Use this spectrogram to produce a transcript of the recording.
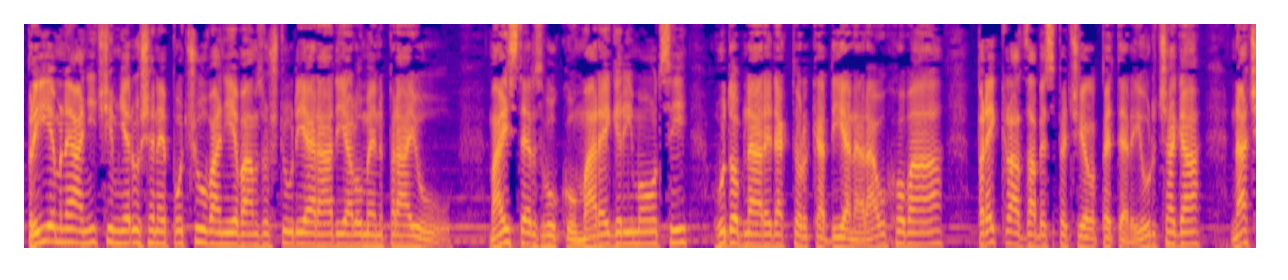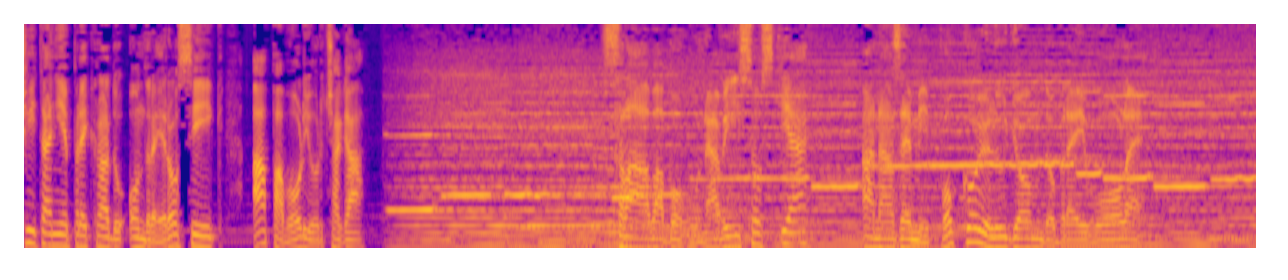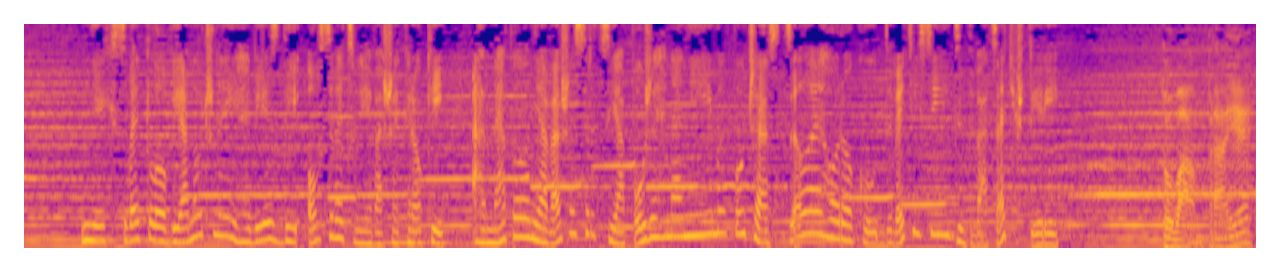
Príjemné a ničím nerušené počúvanie vám zo štúdia Rádia Lumen Prajú. Majster zvuku Marek Rimóci, hudobná redaktorka Diana Rauchová, preklad zabezpečil Peter Jurčaga, načítanie prekladu Ondrej Rosík a Pavol Jurčaga. Sláva Bohu na výsostiach a na zemi pokoj ľuďom dobrej vôle. Nech svetlo Vianočnej hviezdy osvecuje vaše kroky a naplňa vaše srdcia požehnaním počas celého roku 2024. To vám praje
